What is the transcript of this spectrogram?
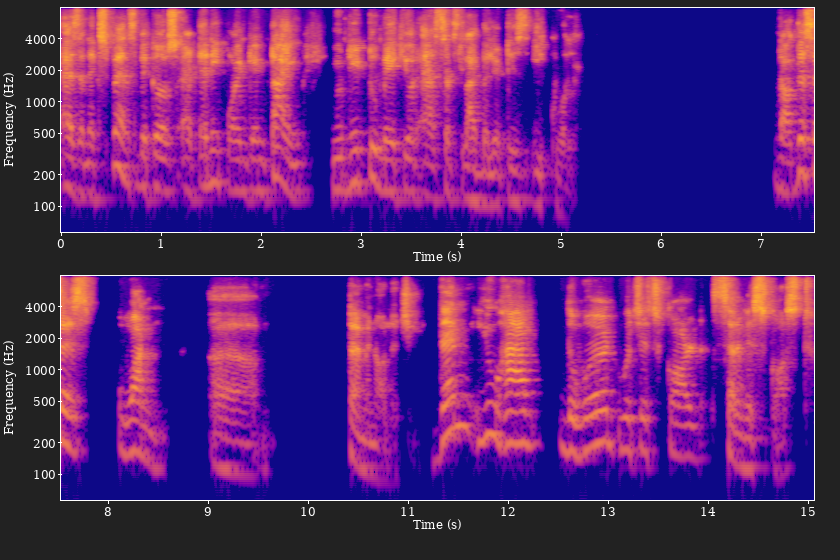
as an expense because at any point in time, you need to make your assets liabilities equal. Now, this is one uh, terminology. Then you have the word which is called service cost.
